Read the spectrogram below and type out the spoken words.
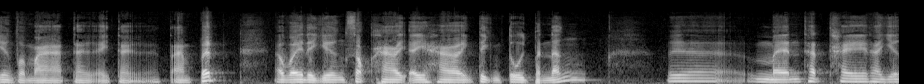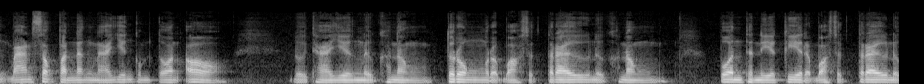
យើងប្រមាថទៅអីទៅតាមពិត អ្វីដែលយើងសុខហើយអីហើយតិចបន្តួចប៉ុណ្ណឹងវាមិនមែនថិតថេរថាយើងបានសុខប៉ុណ្ណឹងណាយើងកុំតន់អដោយថាយើងនៅក្នុងទ្រង់របស់សត្រូវនៅក្នុង ពន្ធនាគាររបស់សត្រូវនៅ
